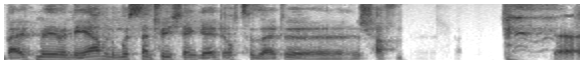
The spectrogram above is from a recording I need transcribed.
bald Millionär, aber du musst natürlich dein Geld auch zur Seite äh, schaffen. Ja,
